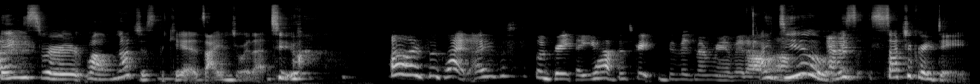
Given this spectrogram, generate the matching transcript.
things for well, not just the kids. I enjoy that too. Oh, I'm so glad. I was so great that you have this great vivid memory of it all. I do. Um, it was such a great day.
